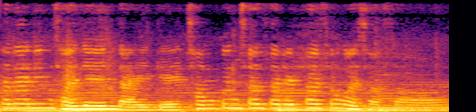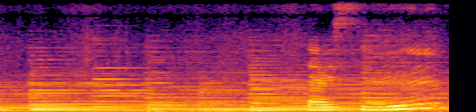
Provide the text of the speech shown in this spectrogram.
하나님 자녀인 나에게 천군 천사를 파송하셔서 말씀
